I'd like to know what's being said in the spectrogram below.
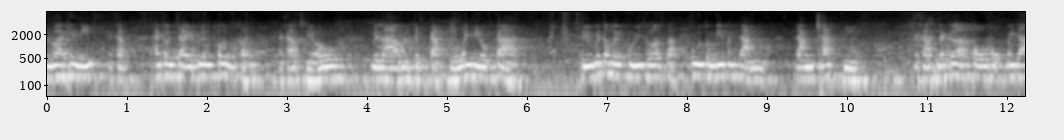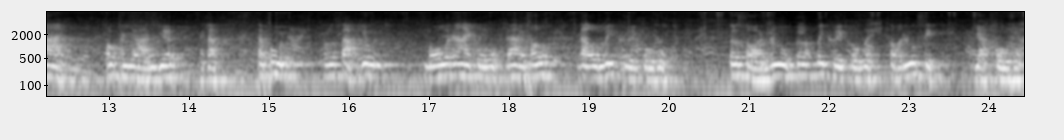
นว่าแค่นี้นะครับให้เข้าใจเบื้องต้นก่อนนะครับ เดี๋ยวเวลามันจะกัดเดี๋ยวไว้มีโอกาส คือไม่ต้องไปคุยโทรศัพท์ พูดตรงนี้มันดังดังชัดดีนะครับ แล้วก็โกหกไม่ได้ เพราะพยานเยอะนะครับ ถ้าพูดโทรศัพท์เนี่มันโม้ได้โกหกได้เพราะเราไม่เคยโกหกก็สอนลูกก็ไม่เคยโกหกสอนลูกศิษย์อย่าโกหก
